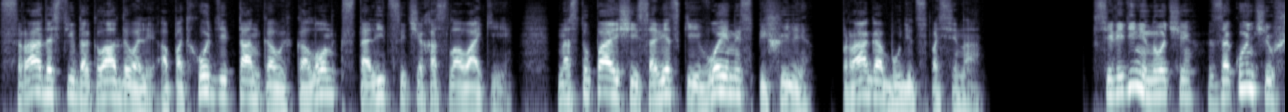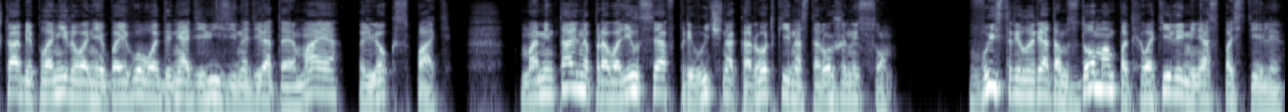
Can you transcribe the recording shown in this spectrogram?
с радостью докладывали о подходе танковых колонн к столице Чехословакии. Наступающие советские воины спешили. Прага будет спасена. В середине ночи, закончив в штабе планирование боевого дня дивизии на 9 мая, лег спать. Моментально провалился в привычно короткий настороженный сон. Выстрелы рядом с домом подхватили меня с постели.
